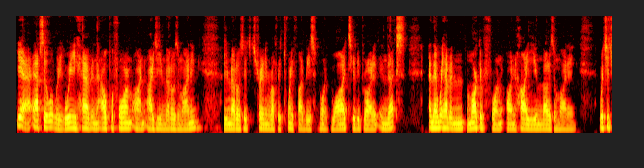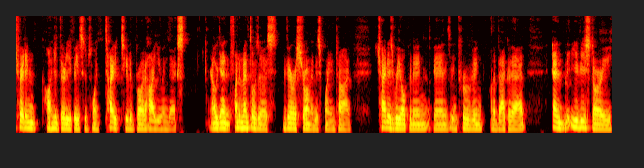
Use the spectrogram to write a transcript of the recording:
Yeah, absolutely. We have an outperform on IG metals and mining. IG metals is trading roughly 25 basis points wide to the broader index. And then we have a market perform on high yield metals and mining, which is trading 130 basis points tight to the broader high yield index. Now, again, fundamentals are very strong at this point in time. China's reopening and improving on the back of that. And the EV story,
